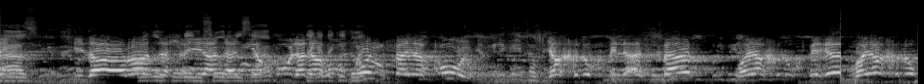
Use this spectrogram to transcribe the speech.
আভাজ ফজল করিম চৌধুরী সাহেব তেখেতে কি কয় يخلق بالأسباب ويخلق بغير ويخلق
